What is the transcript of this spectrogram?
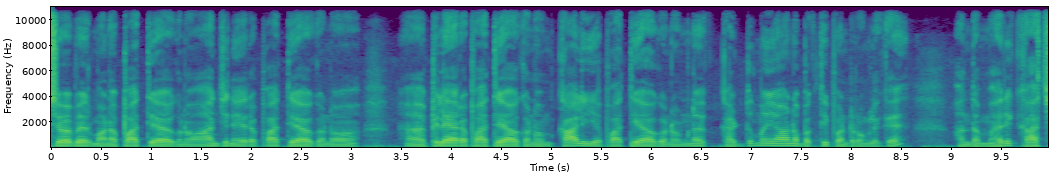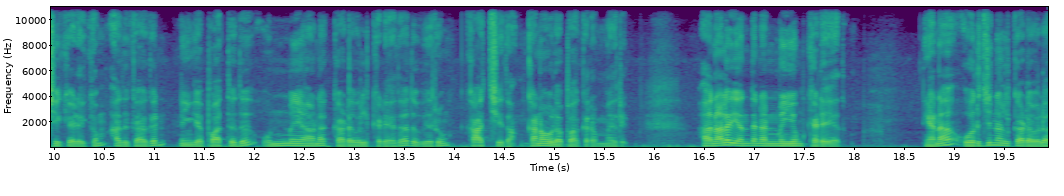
சிவபெருமானை பார்த்தே ஆகணும் ஆஞ்சநேயரை பார்த்தே ஆகணும் பிள்ளையாரை பார்த்தே ஆகணும் காளியை பார்த்தே ஆகணும்னு கடுமையான பக்தி பண்ணுறவங்களுக்கு அந்த மாதிரி காட்சி கிடைக்கும். அதுக்காக நீங்கள் பார்த்தது உண்மையான கடவுள் கிடையாது. அது வெறும் காட்சி தான் கனவுல பார்க்குற மாதிரி. அதனால் எந்த நன்மையும் கிடையாது. ஏன்னா ஒரிஜினல் கடவுளை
